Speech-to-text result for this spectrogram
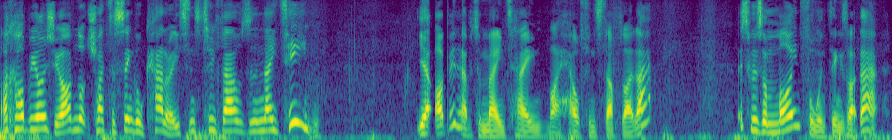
I can't be honest with you, I've not tracked a single calorie since 2018. Yeah, I've been able to maintain my health and stuff like that. It's because I'm mindful and things like that.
